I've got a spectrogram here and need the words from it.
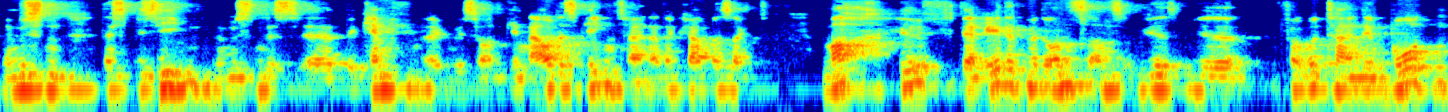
wir müssen das besiegen, wir müssen das äh, bekämpfen irgendwie so. Und genau das Gegenteil. Ne? Der Körper sagt, mach, hilf, der redet mit uns und wir, wir verurteilen den Boden.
